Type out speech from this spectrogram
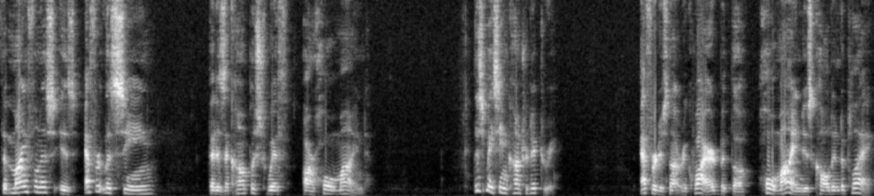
that mindfulness is effortless seeing that is accomplished with our whole mind. This may seem contradictory. Effort is not required, but the whole mind is called into play.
